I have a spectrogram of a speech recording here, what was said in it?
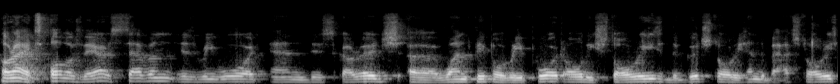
All right, almost there. Seven is reward and discourage. Uh, when people report all these stories, the good stories and the bad stories,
